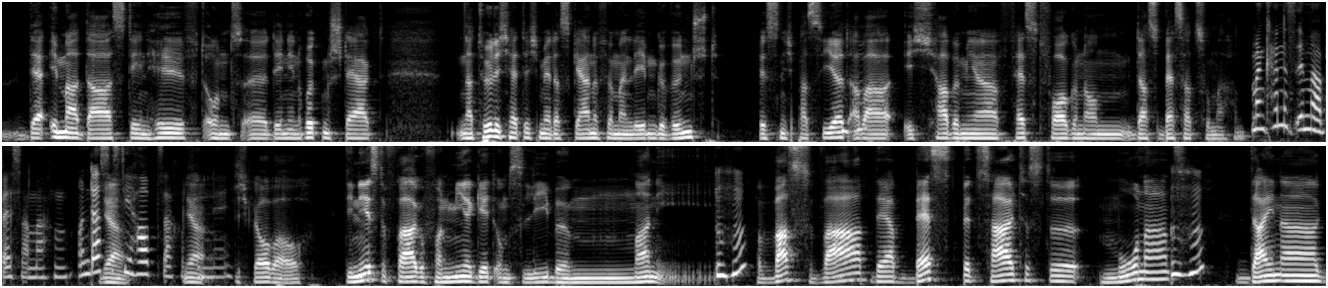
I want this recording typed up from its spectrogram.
der immer da ist, den hilft und äh, den den Rücken stärkt. Natürlich hätte ich mir das gerne für mein Leben gewünscht, ist nicht passiert, mhm. aber ich habe mir fest vorgenommen, das besser zu machen. Man kann es immer besser machen und das ja. ist die Hauptsache, ja, finde ich. Ich glaube auch. Die nächste Frage von mir geht ums liebe Money. Mhm. Was war der bestbezahlteste Monat mhm. deiner,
